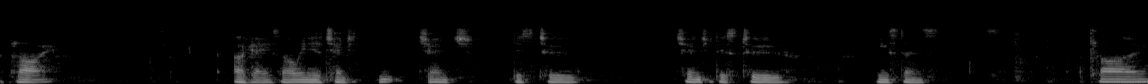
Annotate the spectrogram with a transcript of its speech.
Apply okay so we need to change change this to change this to instance. Apply.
